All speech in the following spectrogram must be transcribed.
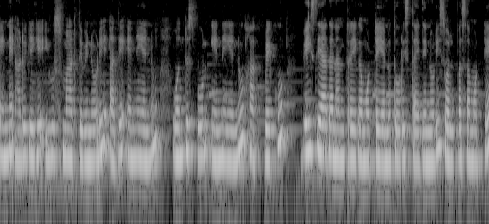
ಎಣ್ಣೆ ಅಡುಗೆಗೆ ಯೂಸ್ ಮಾಡ್ತೇವೆ ನೋಡಿ, ಅದೇ ಎಣ್ಣೆಯನ್ನು, ಒಂದು ಸ್ಪೂನ್ ಎಣ್ಣೆಯನ್ನು ಹಾಕಬೇಕು. ಬೇಯಿಸಿ ಆದ ನಂತರ ಈಗ ಮೊಟ್ಟೆಯನ್ನು ತೋರಿಸ್ತಾ ಇದೆ ನೋಡಿ, ಸ್ವಲ್ಪ ಸಹ ಮೊಟ್ಟೆ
